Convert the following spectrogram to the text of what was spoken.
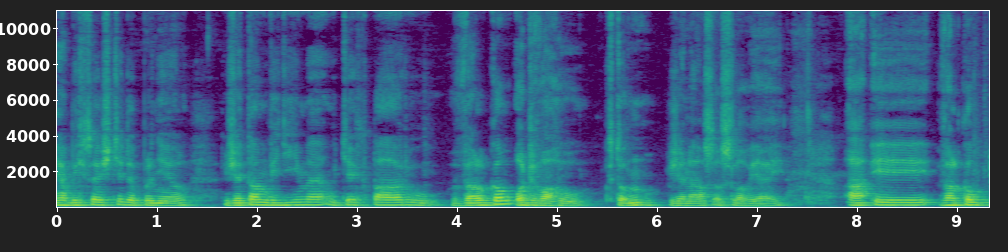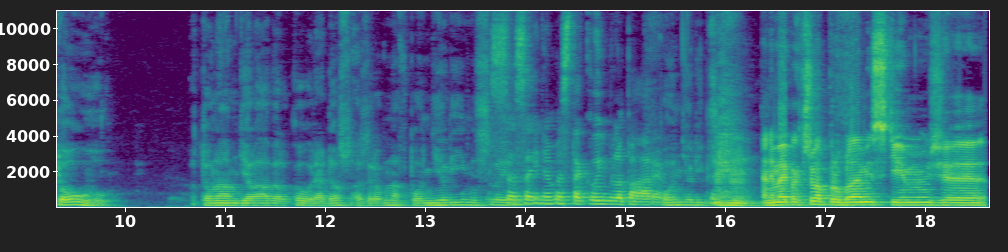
Já bych se ještě doplnil, že tam vidíme u těch párů velkou odvahu k tomu, že nás oslovějí a i velkou touhu a to nám dělá velkou radost a zrovna v pondělí, myslím... Se sejdeme s takovým párem. Pondělí mm-hmm. A nemají pak třeba problémy s tím, že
